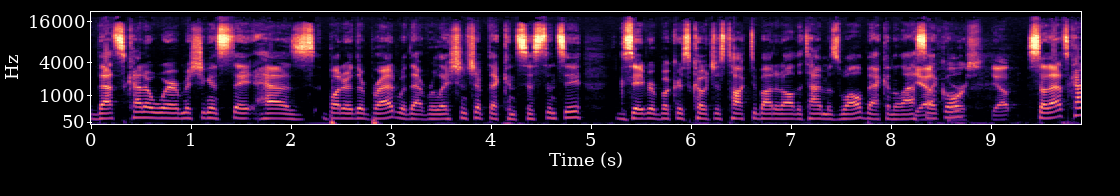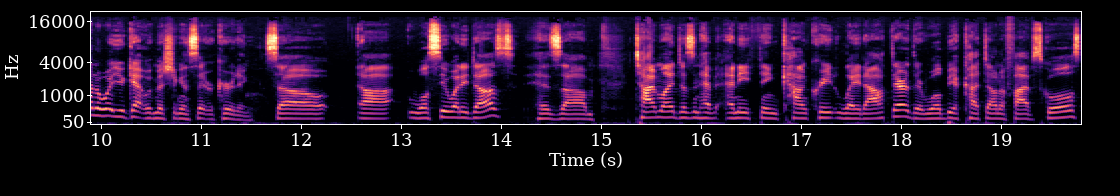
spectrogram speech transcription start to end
that's kind of where Michigan State has buttered their bread with that relationship, that consistency. Xavier Booker's coaches talked about it all the time as well back in the last Yeah, cycle. of course. Yep. So that's kind of what you get with Michigan State recruiting. So uh, we'll see what he does. His um, timeline doesn't have anything concrete laid out there. There will be a cut down of five schools.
